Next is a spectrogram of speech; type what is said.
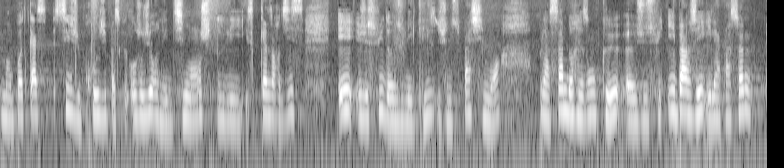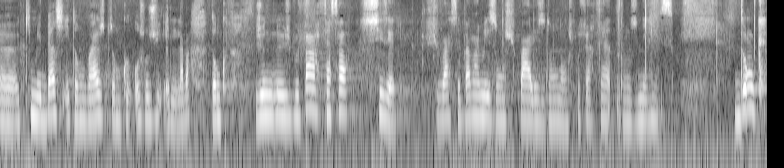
mon podcast, si je produis, parce qu'aujourd'hui on est dimanche, il est 15h10 et je suis dans une église, je ne suis pas chez moi, pour la simple raison que euh, je suis hébergée et la personne qui m'héberge est en voyage, donc aujourd'hui elle est là-bas. Donc je ne je peux pas faire ça chez elle. Tu vois, c'est pas ma maison, je suis pas à l'aise donc je préfère faire dans une église. Donc,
